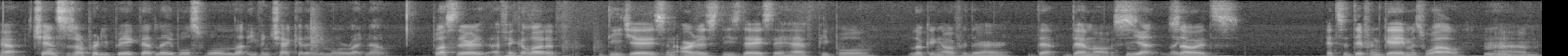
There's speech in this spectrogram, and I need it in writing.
yeah. chances are pretty big that labels will not even check it anymore right now Plus, there, I think a lot of DJs and artists these days they have people looking over their de- demos. yeah like so it's it's a different game as well. Mhm. Um,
